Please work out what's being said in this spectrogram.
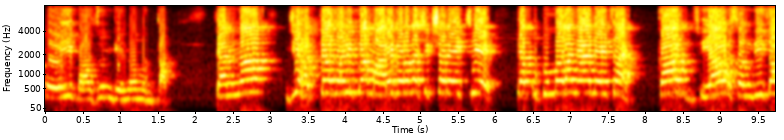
पोळी भाजून घेणं म्हणतात. त्यांना जी हत्या झाली त्या मारेकरांना शिक्षा द्यायची आहे त्या कुटुंबाला न्याय द्यायचा आहे. का या संधीचा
